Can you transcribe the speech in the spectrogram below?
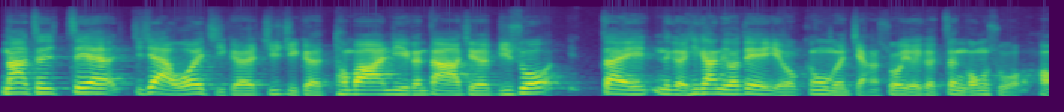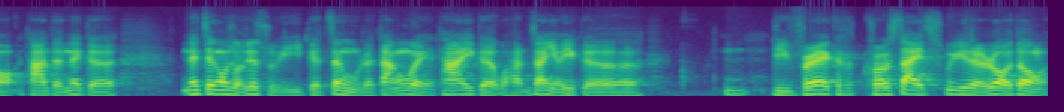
那这这接下来我会几个举几个通报案例跟大家就比如说在那个 h i k a n 队有跟我们讲说有一个政工所哦，它的那个那政工所就属于一个政府的单位，它一个网站有一个 deflect cross site screen 的漏洞。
